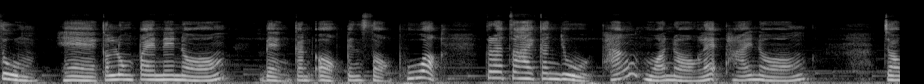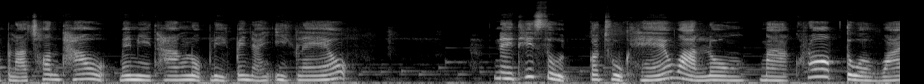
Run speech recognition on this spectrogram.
สุ่ม แห่กันลงไปในหนอง แบ่งกันออกเป็นสองพวก กระจายกันอยู่ทั้งหัวหนองและท้ายหนอง เจ้าปลาช่อนเท่าไม่มีทางหลบหลีกไปไหนอีกแล้ว ในที่สุดก็ถูกแหหวานลงมาครอบตัวไว้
